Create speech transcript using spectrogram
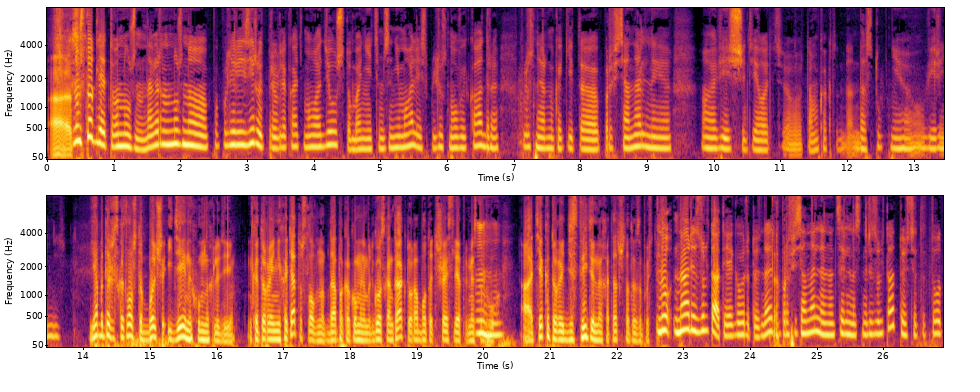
А, ну, что для этого нужно? Наверное, нужно популяризировать, привлекать молодежь, чтобы они этим занимались, плюс новые кадры, плюс, наверное, какие-то профессиональные э, вещи делать, э, там как-то доступнее, уверенней. Я бы даже сказал, что больше идейных умных людей, которые не хотят, условно, да, по какому-нибудь госконтракту работать 6 лет вместо угу. двух, а те, которые действительно хотят что-то запустить. Ну, на результат, я и говорю, то есть, да, да, это профессиональная нацеленность на результат, то есть это тот,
